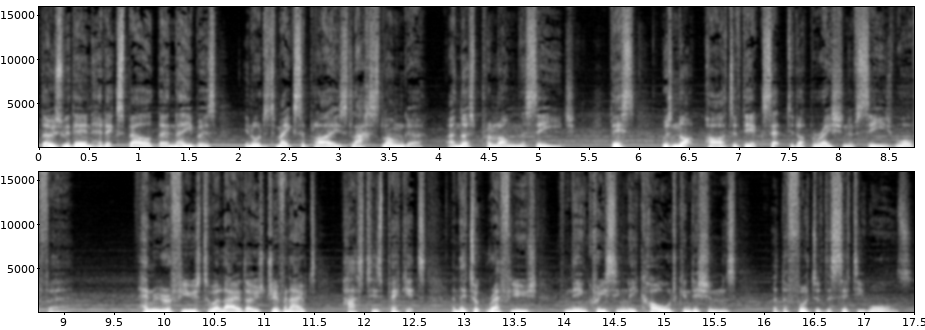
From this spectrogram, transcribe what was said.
Those within had expelled their neighbours in order to make supplies last longer and thus prolong the siege. This was not part of the accepted operation of siege warfare. Henry refused to allow those driven out past his pickets, and they took refuge from the increasingly cold conditions at the foot of the city walls.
